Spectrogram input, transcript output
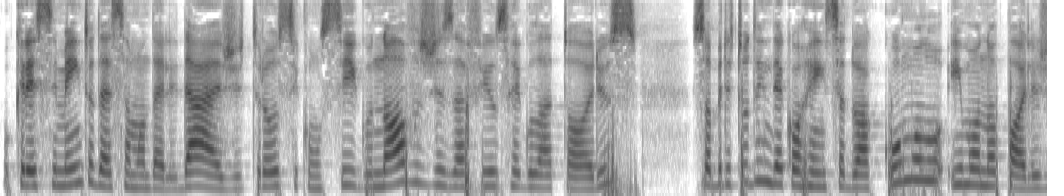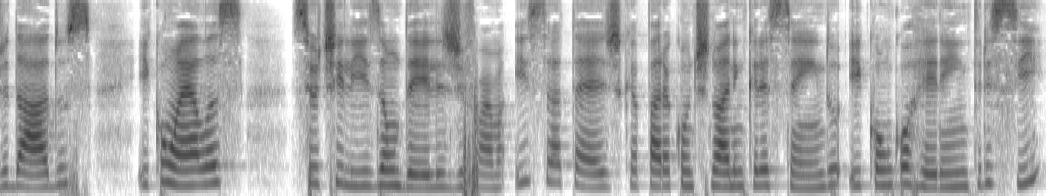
O crescimento dessa modalidade trouxe consigo novos desafios regulatórios, sobretudo em decorrência do acúmulo e monopólio de dados, e com elas se utilizam deles de forma estratégica para continuarem crescendo e concorrerem entre si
